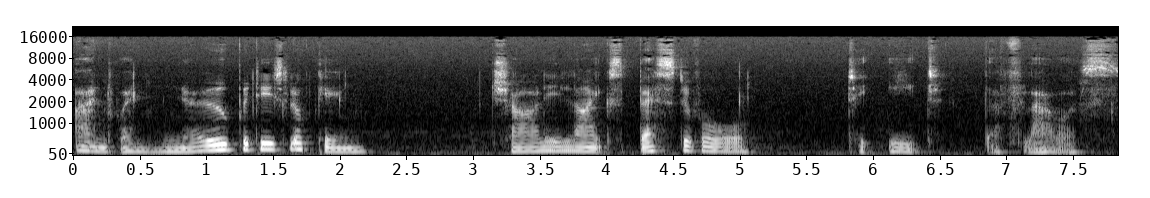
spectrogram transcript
And when nobody's looking, Charlie likes best of all to eat the flowers.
